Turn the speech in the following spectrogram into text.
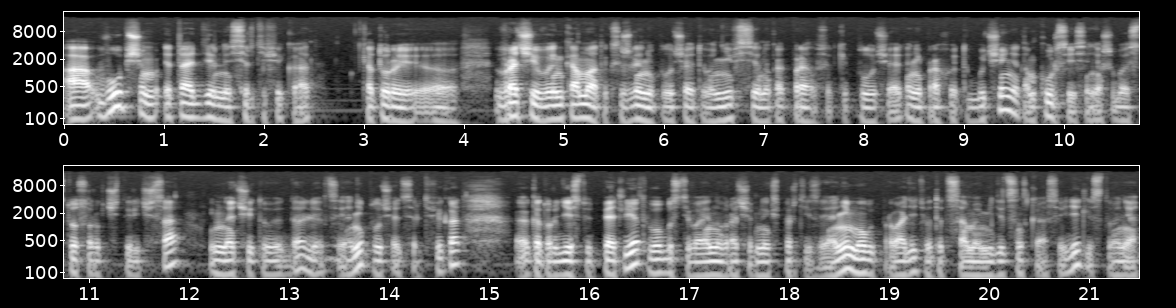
А в общем, это отдельный сертификат, который э, врачи военкоматы, к сожалению, получают его не все, но, как правило, все-таки получают. Они проходят обучение, там курс, если не ошибаюсь, 144 часа им начитывают да, лекции, они получают сертификат, э, который действует 5 лет в области военно-врачебной экспертизы. И они могут проводить вот это самое медицинское освидетельствование.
